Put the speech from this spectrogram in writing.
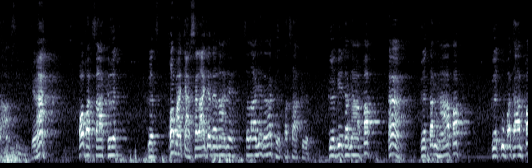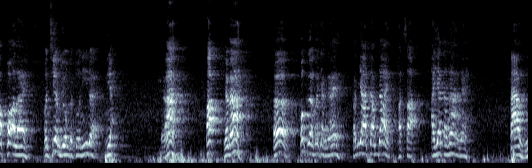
สามสี่ เห็นไหมเพราะผัสสะเกิดเกิดเพราะมาจากสลายเจตนะเนี่ยสลายเจตนะเกิดผัสสะเกิด เกิดเวทนาปั๊บอ่าเกิดตัณหาปั๊บเกิดอุปทานปั๊บเพราะอะไร มันเชื่อมโยงกับตัวนี้ด้วยเนี่ยเห็นไหมปั๊บใช่ไหมเออก็เกิดมาจากไหนสัญญาจำได้ผัสสะอายตนะไงตาหู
